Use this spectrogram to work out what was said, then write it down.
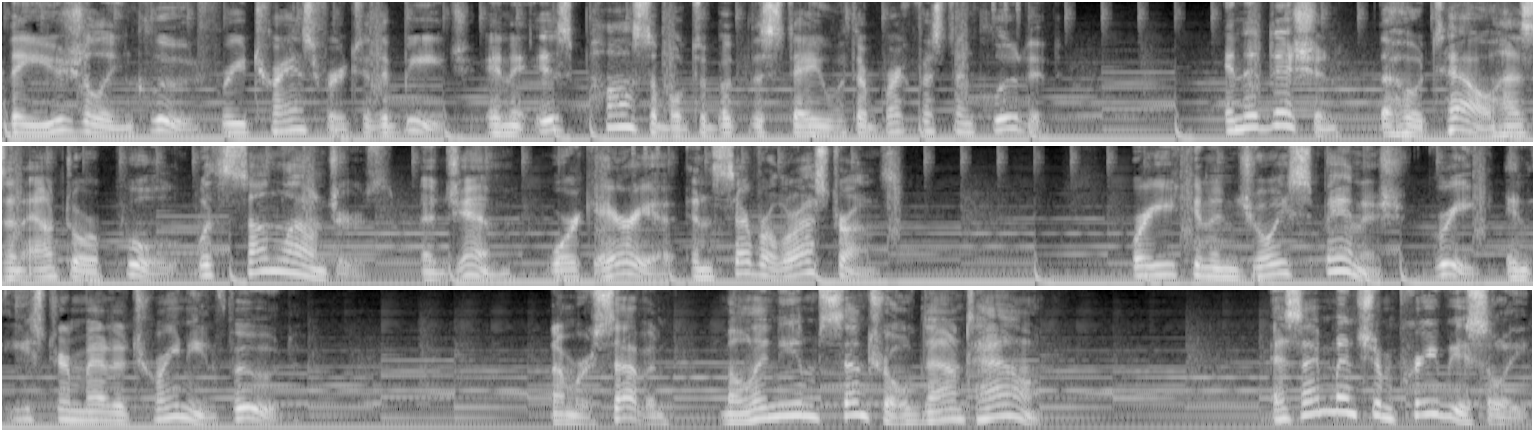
They usually include free transfer to the beach, and it is possible to book the stay with a breakfast included. In addition, the hotel has an outdoor pool with sun loungers, a gym, work area, and several restaurants, where you can enjoy Spanish, Greek, and Eastern Mediterranean food. Number 7. Millennium Central Downtown As I mentioned previously,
